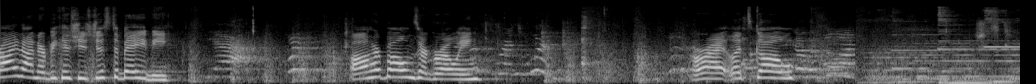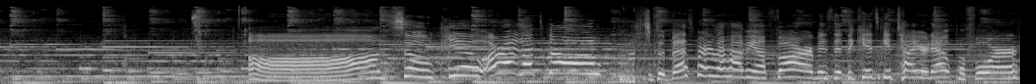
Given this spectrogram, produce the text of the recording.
Ride on her because she's just a baby. Yeah. All her bones are growing. All right, let's go. Aww, so cute. All right, let's go. The best part about having a farm is that the kids get tired out before.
